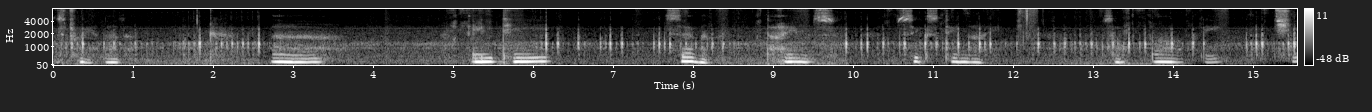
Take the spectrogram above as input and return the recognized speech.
Let's try another. Uh, Eighty-seven times sixty-nine. So, ba, li, qi,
